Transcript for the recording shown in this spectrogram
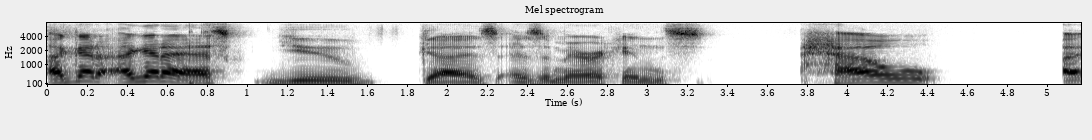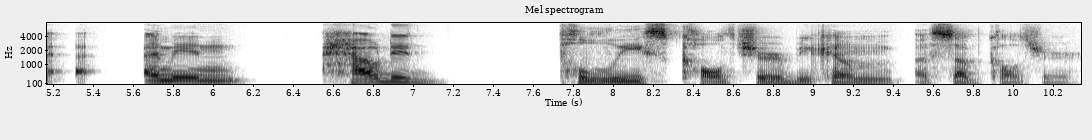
I got to I got to ask you guys as Americans how I I- I mean how did police culture become a subculture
